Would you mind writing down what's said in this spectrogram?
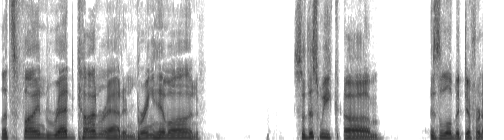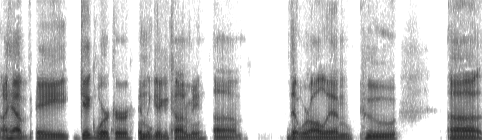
let's find Red Conrad and bring him on. So this week um is a little bit different. I have a gig worker in the gig economy um that we're all in who uh,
